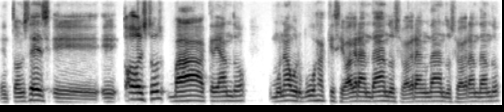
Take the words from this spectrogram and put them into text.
entonces, eh, eh, todo esto va creando como una burbuja que se va agrandando, se va agrandando, se va agrandando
